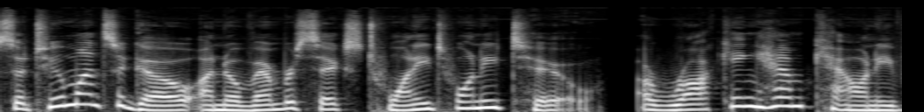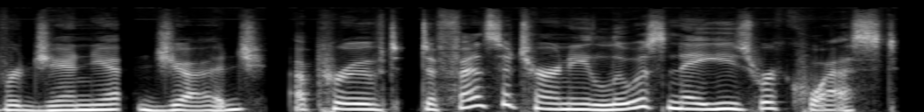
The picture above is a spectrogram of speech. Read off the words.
So, two months ago, on November 6, 2022, a Rockingham County, Virginia judge approved defense attorney Louis Nagy's request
